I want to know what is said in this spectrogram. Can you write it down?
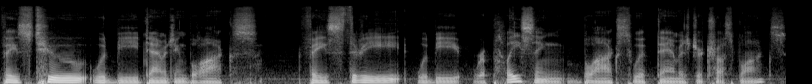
Phase two would be damaging blocks. Phase three would be replacing blocks with damaged or truss blocks.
